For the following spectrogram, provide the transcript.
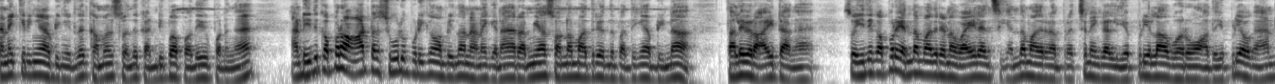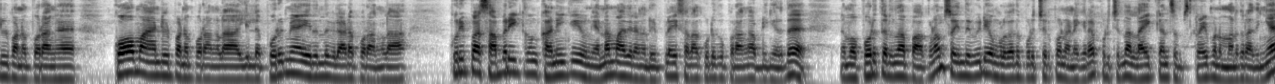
நினைக்கிறீங்க அப்படிங்கிறத கமெண்ட்ஸில் வந்து கண்டிப்பாக பதிவு பண்ணுங்கள் அண்ட் இதுக்கப்புறம் ஆட்டம் சூடு பிடிக்கும் அப்படின்னு தான் நினைக்கிறேன். ரம்யா சொன்ன மாதிரி வந்து பார்த்திங்க அப்படின்னா தலைவர் ஆயிட்டாங்க. ஸோ இதுக்கப்புறம் எந்த மாதிரியான வயலன்ஸ் எந்த மாதிரியான பிரச்சனைகள் எப்படியெல்லாம் வரும் அதை எப்படி அவங்க ஹேண்டில் பண்ண போகிறாங்க கோமா ஹேண்டில் பண்ண போகிறாங்களா இல்லை பொறுமையாக இருந்து விளையாட போகிறாங்களா குறிப்பாக சபரிக்கும் கனிக்கும் இவங்க என்ன மாதிரியான ரிப்ளைஸ் எல்லாம் கொடுக்க போகிறாங்க அப்படிங்கிறத நம்ம பொறுத்திருந்தால் பார்க்கணும் ஸோ இந்த வீடியோ உங்களுக்கு வந்து பிடிச்சிருக்கும்னு நினைக்கிறேன். பிடிச்சிருந்தா லைக் அண்ட் சப்ஸ்கிரைப் பண்ண மறந்துடாதீங்க.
